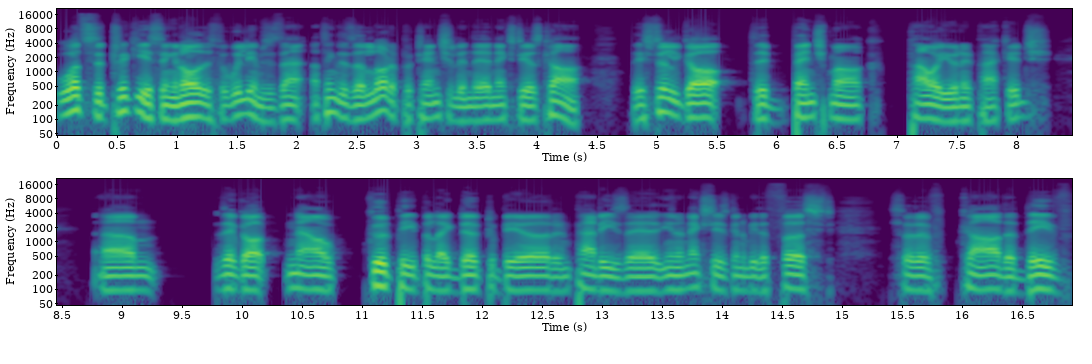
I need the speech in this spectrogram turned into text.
what's the trickiest thing in all this for Williams is that I think there's a lot of potential in their next year's car. They've still got the benchmark power unit package. Um, they've got now good people like Dirk De Beer and Paddy's there. You know, next year is going to be the first sort of car that they've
